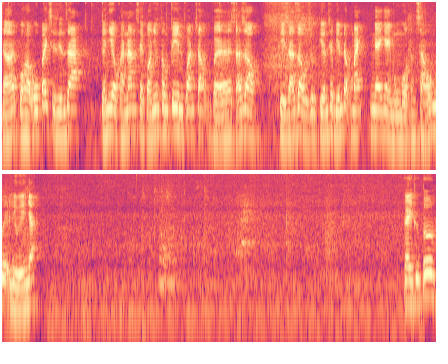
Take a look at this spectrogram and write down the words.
Đấy, cuộc họp OPEC sẽ diễn ra. Cái nhiều khả năng sẽ có những thông tin quan trọng về giá dầu. Thì giá dầu dự kiến sẽ biến động mạnh ngay ngày mùng 1 tháng 6 quý vị lưu ý nhé. Ngày thứ tư.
